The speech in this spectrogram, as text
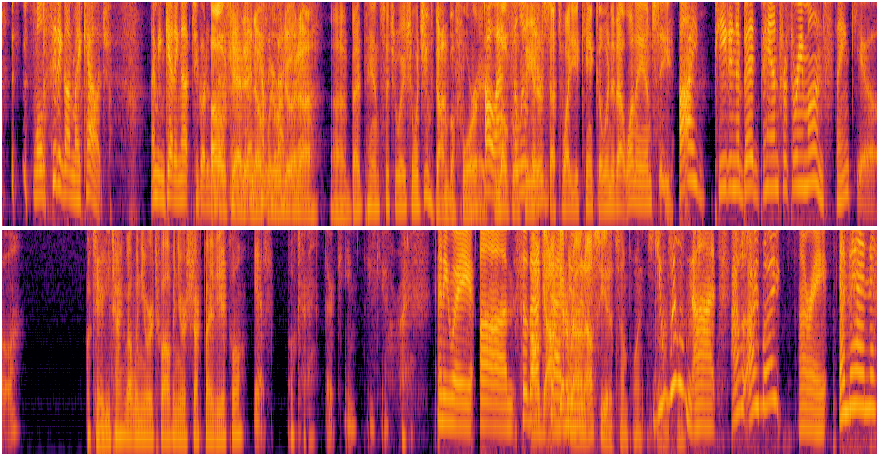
while sitting on my couch. I mean, getting up to go to the Oh, bathroom. okay. I didn't know if we were doing a, a bedpan situation, which you've done before at Oh, local absolutely. theaters. That's why you can't go into that one AMC. I peed in a bedpan for three months. Thank you. Okay, are you talking about when you were 12 and you were struck by a vehicle? Yes, Okay. 13. Thank you. All right. Anyway, um, so I'll, that's I'll sad get around. news. I'll see it at some point. You will not. I, I might. All right. And then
